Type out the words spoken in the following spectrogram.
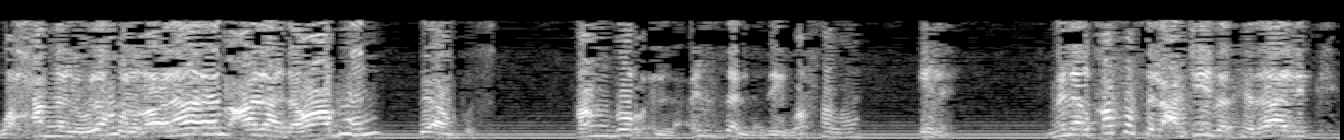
وحملوا له الغنائم على دوابهم بأنفسهم. انظر العز الذي وصل إليه. من القصص العجيبة كذلك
